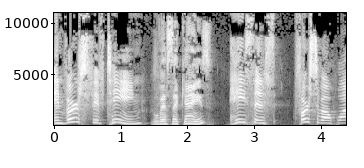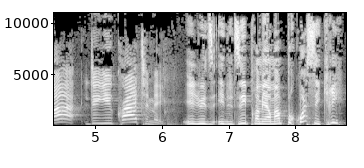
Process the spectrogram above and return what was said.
In verse 15, Au verset 15, he says, first of all, why do you cry to me? il lui dit, il dit premièrement, pourquoi ces cris?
